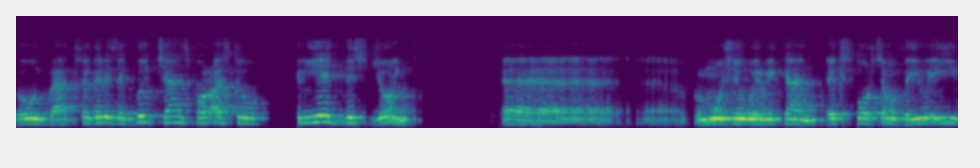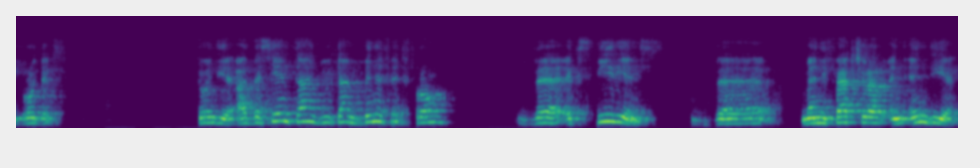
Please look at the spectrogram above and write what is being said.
going back. So there is a good chance for us to create this joint uh, uh, promotion where we can export some of the UAE products to India. At the same time, we can benefit from the experience the manufacturer in India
